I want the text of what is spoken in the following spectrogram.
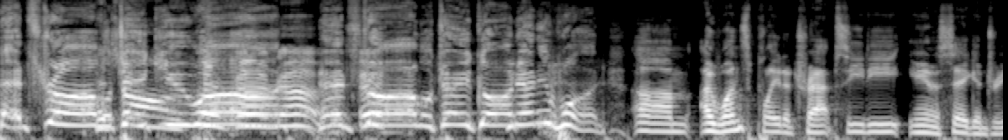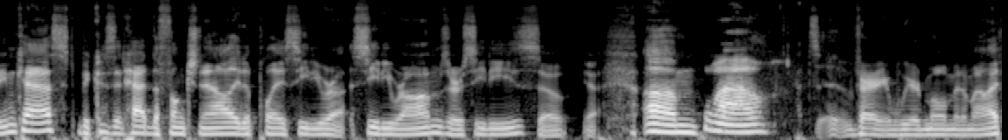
"Headstrong will take you on, Headstrong will take on anyone." Um, I once played a Trapt CD in a Sega Dreamcast because it had the functionality to play CD CD ROMs or CDs. So yeah, um, Wow. It's a very weird moment in my life.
